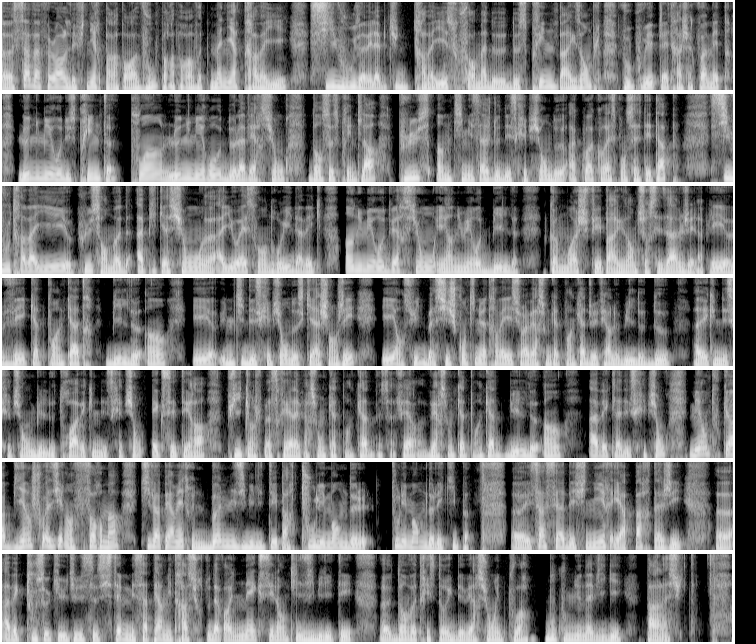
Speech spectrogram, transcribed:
Euh, ça va falloir le définir par rapport à vous, par rapport à votre manière de travailler. Si vous avez l'habitude de travailler sous format de, de sprint par exemple, vous pouvez peut-être à chaque fois mettre le numéro du sprint, point le numéro de la version dans ce sprint là, plus un petit message de description de à quoi correspond cette étape. Si vous travaillez euh, plus en mode application euh, iOS ou Android avec un numéro de version et un numéro de build, comme moi je fais par exemple sur Sésame, je vais l'appeler V4.4 build 1 et une petite description de ce qui a changé. Et ensuite, bah, si je continue à travailler sur la version 4.4, je vais faire le build 2 avec une description, build 3 avec une description, etc. Puis quand je passerai à la version 4.4, bah, ça va faire version 4.4 build 1 avec la description. Mais en tout cas, bien choisir un format qui va permettre une bonne lisibilité par tous les membres de tous les membres de l'équipe. Euh, et ça, c'est à définir et à partager euh, avec tous ceux qui utilisent ce système, mais ça permettra surtout d'avoir une excellente lisibilité euh, dans votre historique des versions et de pouvoir beaucoup mieux naviguer par la suite.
